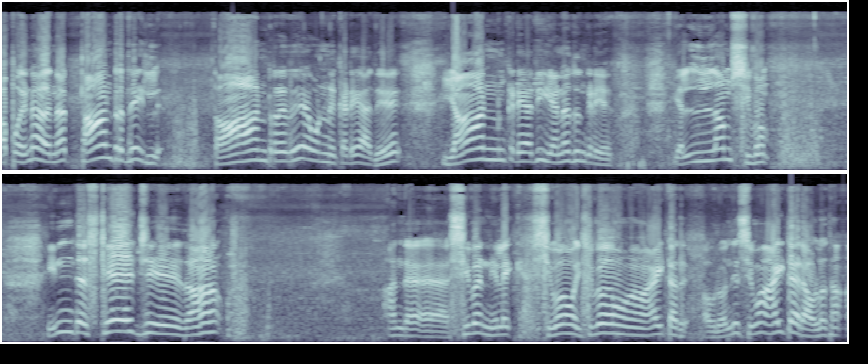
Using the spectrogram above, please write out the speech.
அப்போ என்ன ஆகுதுன்னா தான்றதே இல்லை. தான்றதே ஒன்று கிடையாது. யான் கிடையாது எனதும் கிடையாது. எல்லாம் சிவம். இந்த ஸ்டேஜ் தான் அந்த சிவன் நிலை. சிவம் சிவம் ஆயிட்டார். அவர் வந்து சிவம் ஆயிட்டார் அவ்வளோதான்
